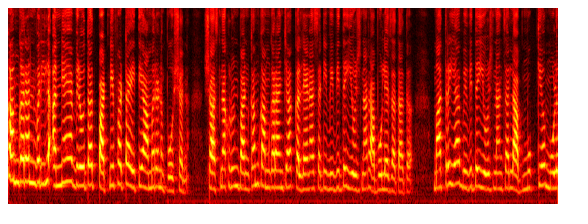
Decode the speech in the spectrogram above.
कामगारांवरील अन्यायाविरोधात पाटणेफाटा येथे आमरण उपोषण शासनाकडून बांधकाम कामगारांच्या कल्याणासाठी विविध योजना राबवल्या जातात. मात्र या विविध योजनांचा लाभ मुख्य मूळ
